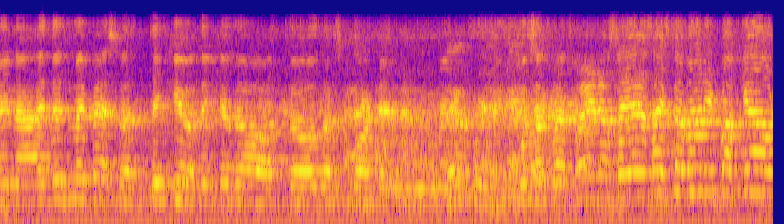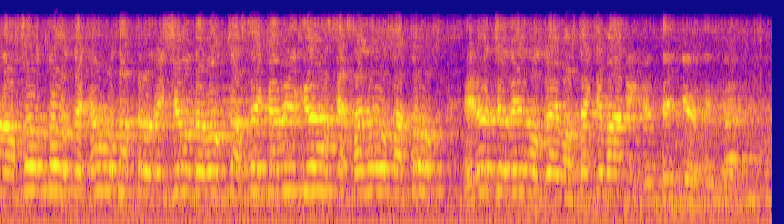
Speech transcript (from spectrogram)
Bien, I did my best, but thank you, thank you to all the support and muchas gracias. Bueno, señores, ahí está Manny Pacquiao. Nosotros dejamos la tradición de Boca Seca. Mil gracias, saludos a todos. En ocho días nos vemos. Thank you, Manny. Thank you, thank you.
